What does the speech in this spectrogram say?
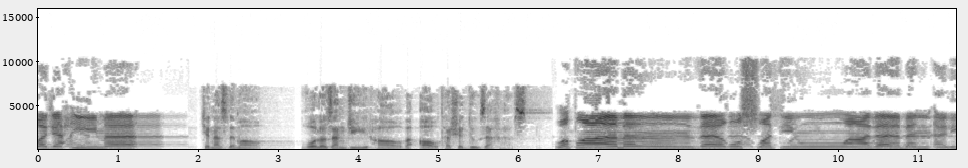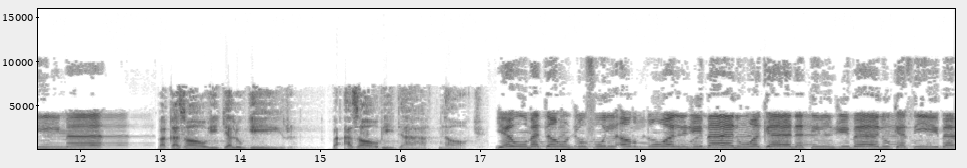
و جحیما. که نزد ما غل و زنجیرها و آتش دوزخ است. و طعاما ذا غصت و عذابا علیما و غذایی گلوگیر و عذابی دردناک. یوم ترجف الارض والجبال وكانت الجبال كثيبا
